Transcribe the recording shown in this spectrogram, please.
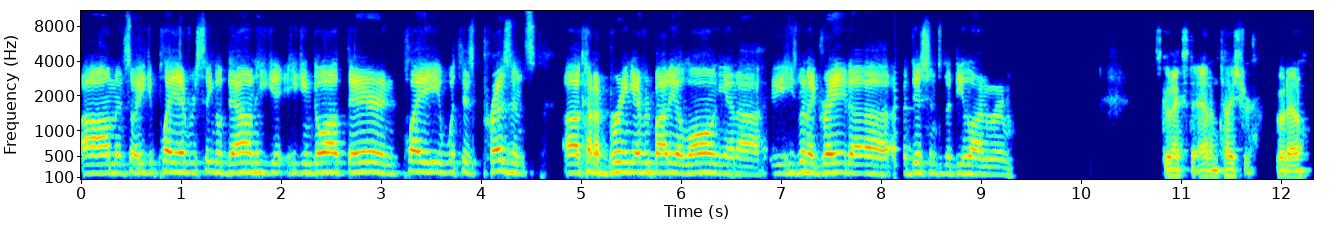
Um, and so he can play every single down. He can, he can go out there and play with his presence, uh, kind of bring everybody along. And uh, he's been a great uh, addition to the D line room. Let's go next to Adam Teicher. Go ahead, Adam.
